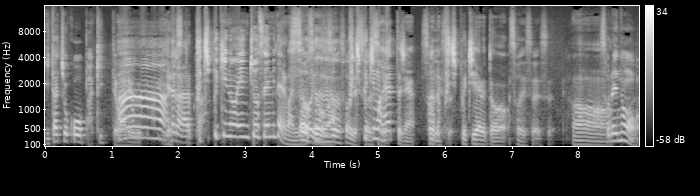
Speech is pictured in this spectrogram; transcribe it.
板チョコをパキッて割るやつとか。からプチプチの延長線みたいな感じだろそうそうそうそうです。プチプチも流行ったじゃん。そうです。プチプチやると。そうですそうですそれの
